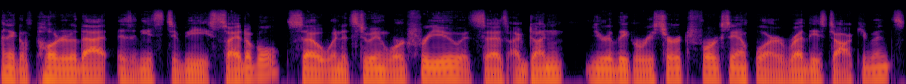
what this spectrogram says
And a component of that is it needs to be citable. So when it's doing work for you, it says, I've done your legal research, for example, or I read these documents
